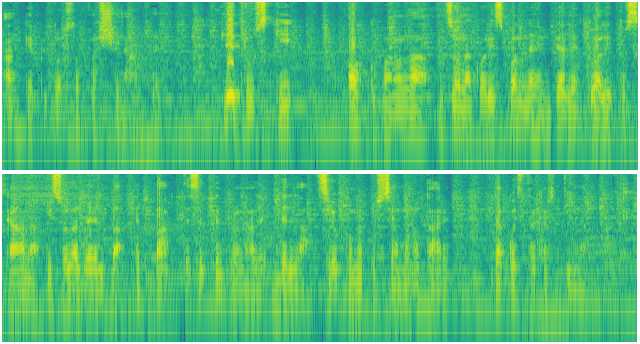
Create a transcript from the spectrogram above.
anche piuttosto affascinante. Gli Etruschi occupano la zona corrispondente alle attuali Toscana, Isola d'Elba e parte settentrionale del Lazio, come possiamo notare da questa cartina.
